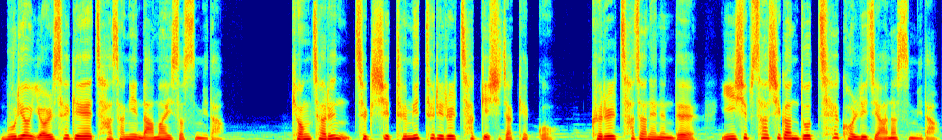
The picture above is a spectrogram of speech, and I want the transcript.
무려 13개의 자상이 남아 있었습니다. 경찰은 즉시 드미트리를 찾기 시작했고 그를 찾아내는데 24시간도 채 걸리지 않았습니다.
